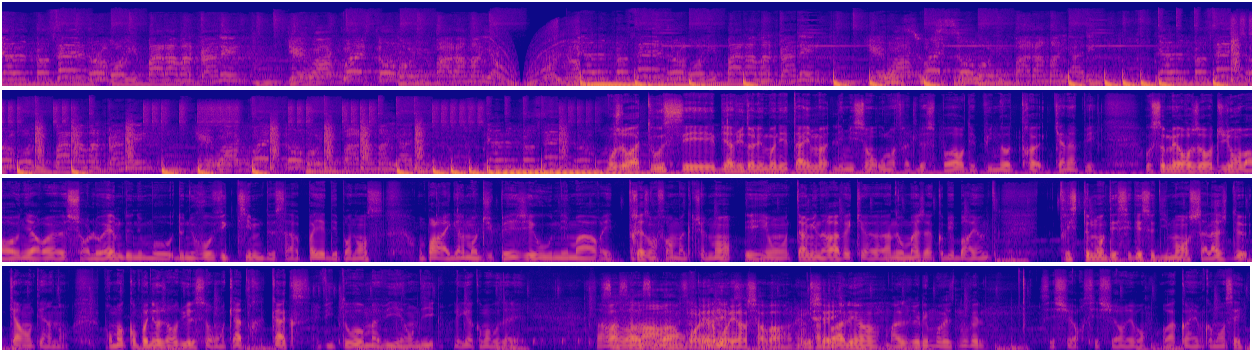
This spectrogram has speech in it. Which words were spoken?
De Alto Centro voy para Marcané. Llego a Puerto, voy para Mayao. De Alto Centro voy para Marcané. Llego a Puerto, voy para Mayarín. Bonjour à tous et bienvenue dans le Money Time, l'émission où l'on traite le sport depuis notre canapé. Au sommaire aujourd'hui, on va revenir euh, sur l'OM, de, nouveau, de nouveau victime de sa paillette dépendance. On parlera également du PSG où Neymar est très en forme actuellement. Et on terminera avec euh, un hommage à Kobe Bryant, tristement décédé ce dimanche à l'âge de 41 ans. Pour m'accompagner aujourd'hui, ils seront 4, Cax, Vito, Mavi et Andy. Les gars, comment vous allez? Ça va, ça va, ça va. Moyen, moyen, ça va. On Ça essaye. aller, hein, malgré les mauvaises nouvelles. C'est sûr, c'est sûr, mais bon, on va quand même commencer.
